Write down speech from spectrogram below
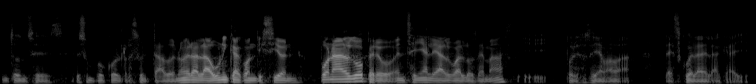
Entonces, es un poco el resultado. No era la única condición. Pon algo, pero enséñale algo a los demás. Y por eso se llamaba la escuela de la calle.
